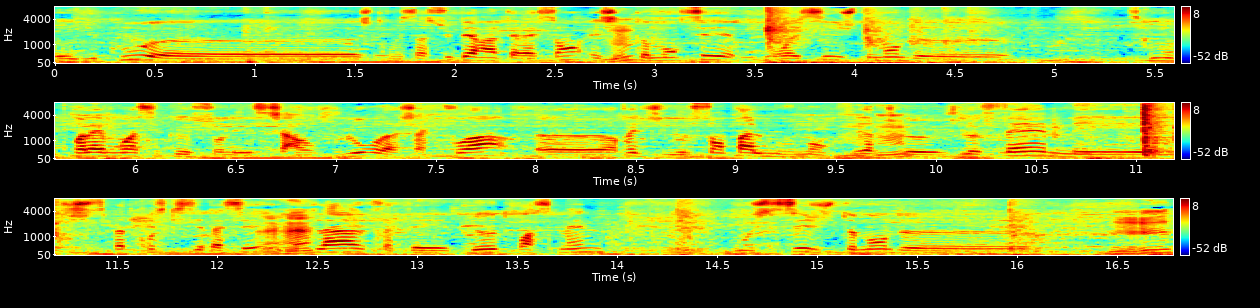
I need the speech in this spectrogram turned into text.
et du coup, je trouve ça super intéressant et j'ai hum. commencé pour essayer justement de parce que mon problème, moi, c'est que sur les charges lourdes, à chaque fois, euh, en fait, je ne sens pas le mouvement. C'est-à-dire que mhm. je le, fais, mais je ne sais pas trop ce qui s'est passé. Uh-huh. Donc là, ça fait 2-3 semaines où j'essaie justement de. Mhm.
